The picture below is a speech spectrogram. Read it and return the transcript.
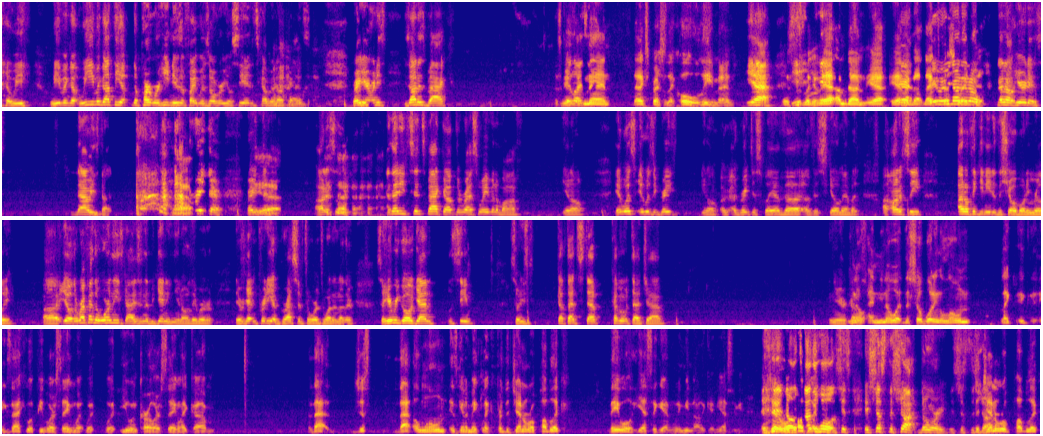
we we even got we even got the the part where he knew the fight was over. You'll see it. It's coming up, guys. right here when he's he's on his back. This guy's like, man, that expression is like, holy man. Yeah. Yeah. is looking, yeah, I'm done. Yeah, yeah, Yeah. like that, that Wait, wait, no, no, right no. No, no, here it is. Now he's done. right there. Right there. Honestly. and then he sits back up, the rest waving him off. You know, it was it was a great, you know, a, a great display of uh, of his skill, man. But uh, honestly, I don't think he needed the show about him really. Uh, you know, the ref had to warn these guys in the beginning. You know, they were they were getting pretty aggressive towards one another. So here we go again. Let's see. So he's got that step coming with that jab. And here it you know, and you know what? The showboating alone, like exactly what people are saying, what what what you and Carl are saying, like um that just that alone is gonna make like for the general public, they will yes again. We mean not again, yes again. No, it's not the public- hole. It's just it's just the shot. Don't worry. It's just the, the shot. general public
